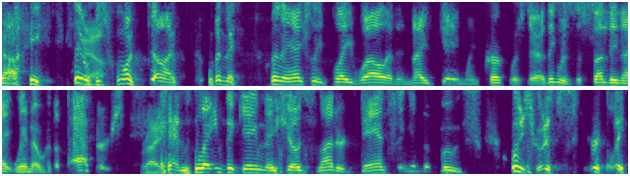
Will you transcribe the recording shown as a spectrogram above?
Now, there Yeah. was one time when they when they actually played well in a night game when Kirk was there. I think it was the Sunday night win over the Packers, Right. and late in the game they showed Snyder dancing in the booth, which was really,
